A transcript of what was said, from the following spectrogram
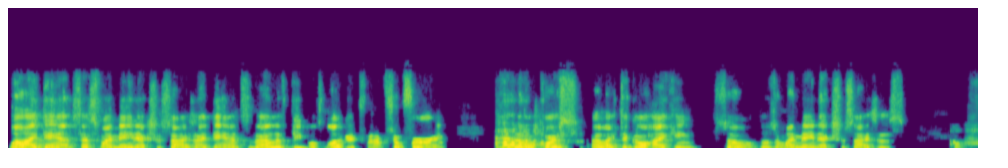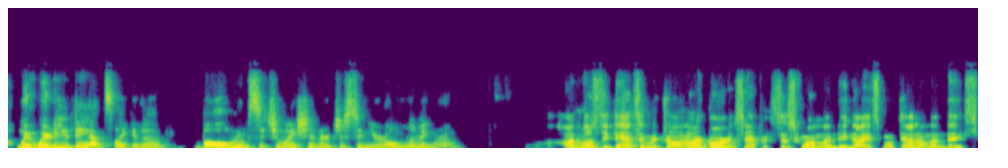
Well, I dance. That's my main exercise. I dance and I lift people's luggage when I'm chauffeuring. And then, of course, I like to go hiking. So those are my main exercises. Oh, where, where do you dance? Like in a ballroom situation or just in your own living room? I mostly dance in Madrone Art Bar in San Francisco on Monday nights, Motown on Mondays.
